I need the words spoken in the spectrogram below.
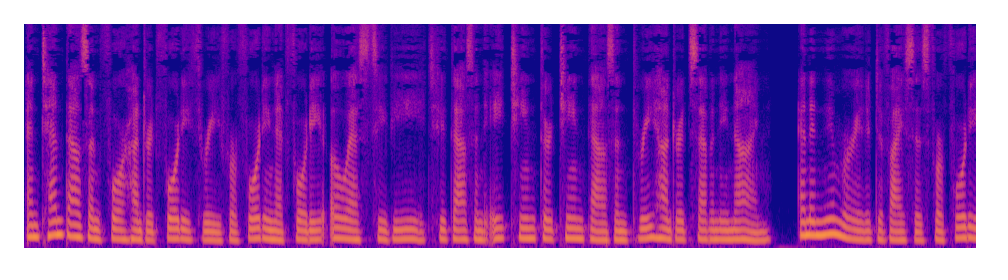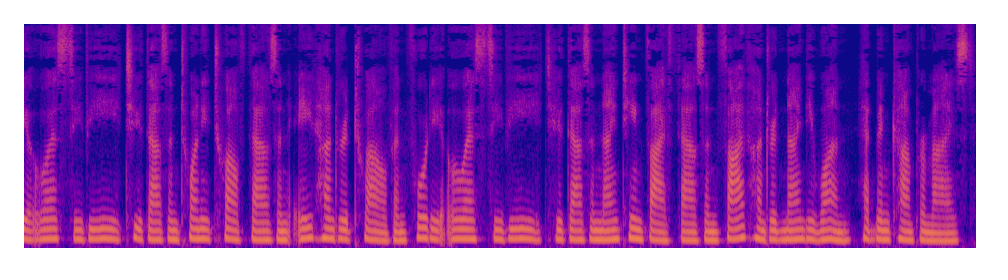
and 10443 for Fortinet FortiOS CVE 2018 13379 and enumerated devices for FortiOS CVE 2020 12812 and FortiOS CVE 2019 5591 had been compromised.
